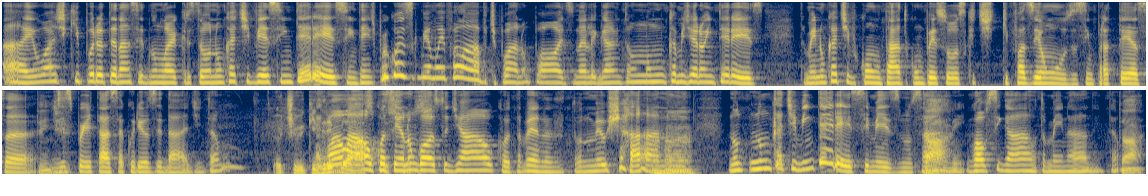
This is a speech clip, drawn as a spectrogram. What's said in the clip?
Ah, eu acho que por eu ter nascido num lar cristão, eu nunca tive esse interesse, entende? Por coisas que minha mãe falava, tipo, ah, não pode, isso não é legal, então nunca me gerou interesse. Também nunca tive contato com pessoas que, que faziam uso, assim, pra ter essa. Entendi. despertar essa curiosidade. Então, Eu tive que é driblar. igual as álcool, assim, eu não gosto de álcool, tá vendo? Tô no meu chá, não- não- nunca tive interesse mesmo, sabe? Igual cigarro também, nada. Então, Tá.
